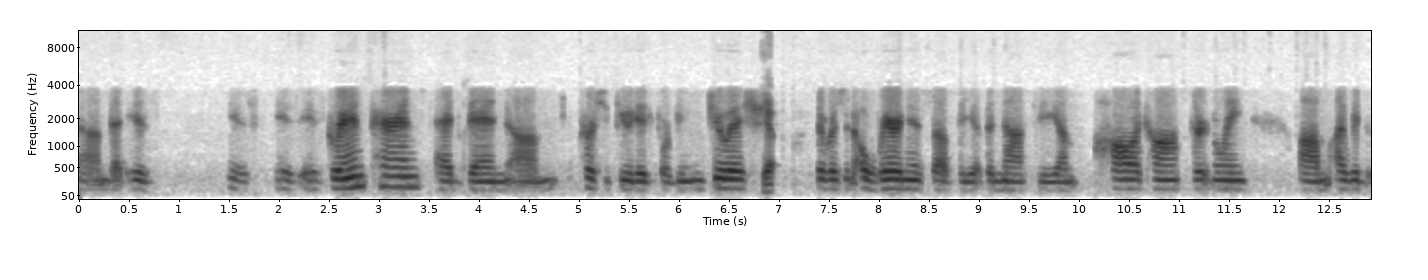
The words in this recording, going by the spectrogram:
um, that his his his, his grandparents had been um, persecuted for being Jewish. Yep. There was an awareness of the the Nazi um, Holocaust. Certainly, um, I would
